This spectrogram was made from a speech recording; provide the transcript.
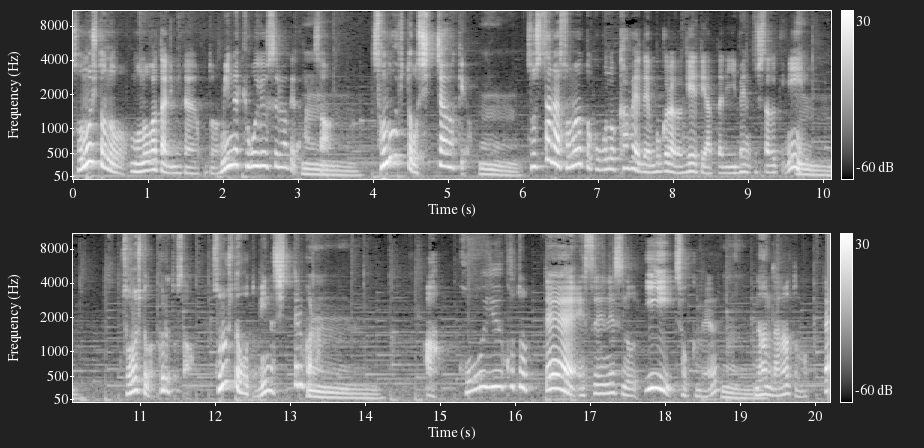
その人の物語みたいなことがみんな共有するわけだからさ、その人を知っちゃうわけよ。うん。そしたらその後ここのカフェで僕らがゲーテやったりイベントした時に、うん。その人が来るとさ、その人のことみんな知ってるから、うん。あ、こういうことって SNS のいい側面うん。なんだなと思って、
